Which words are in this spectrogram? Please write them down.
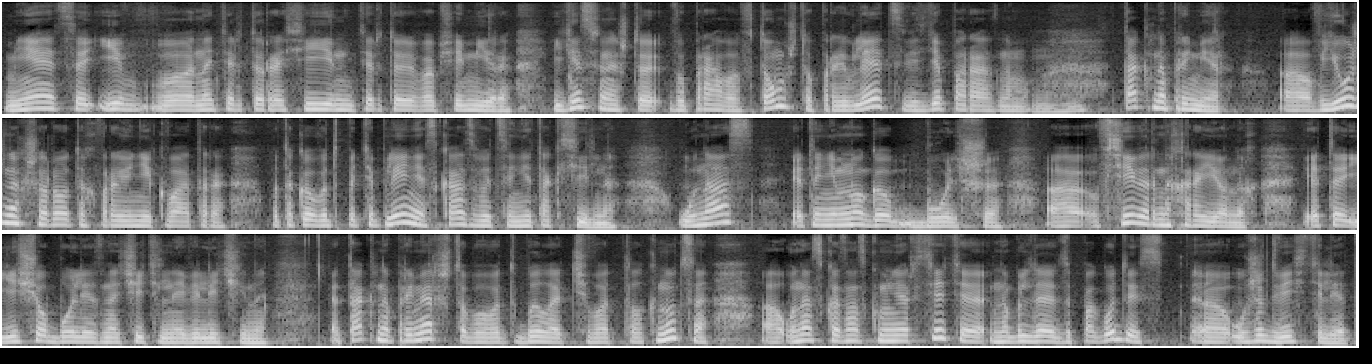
меняется и в, на территории России, и на территории вообще мира. Единственное, что вы правы в том, что проявляется везде по-разному. Угу. Так, например, э, в южных широтах в районе экватора вот такое вот потепление сказывается не так сильно. У нас это немного больше. А в северных районах это еще более значительные величины. Так, например, чтобы вот было от чего оттолкнуться, а у нас в Казанском университете наблюдают за погодой э, уже 200 лет.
